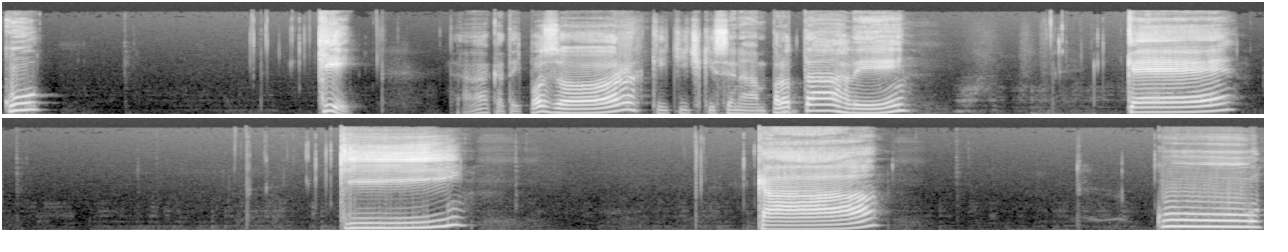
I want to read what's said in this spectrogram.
Ku. Ki. Tak a teď pozor, kytičky se nám protáhly. Ke. Ký. Ká. Ků.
